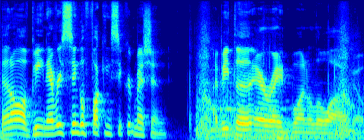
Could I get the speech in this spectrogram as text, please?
Then I'll have beaten every single fucking secret mission. I beat the air raid one a little while ago.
